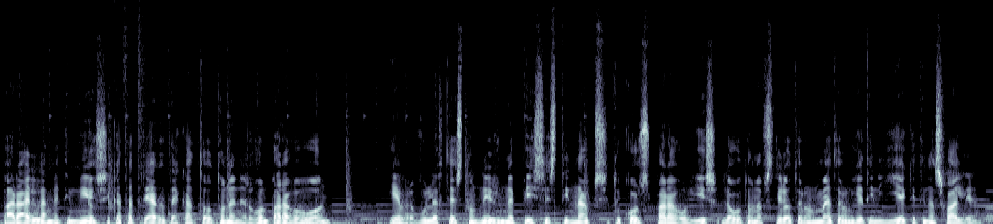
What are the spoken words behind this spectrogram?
παράλληλα με τη μείωση κατά 30% των ενεργών παραγωγών. Οι Ευρωβουλευτές τονίζουν επίσης την αύξηση του κόστους παραγωγής λόγω των αυστηρότερων μέτρων για την υγεία και την ασφάλεια.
